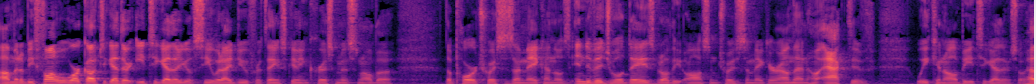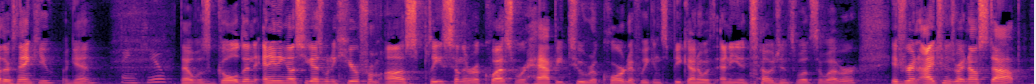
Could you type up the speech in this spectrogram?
Um, it'll be fun. We'll work out together, eat together. You'll see what I do for Thanksgiving, Christmas, and all the the poor choices I make on those individual days, but all the awesome choices I make around that, and how active we can all be together. So, Heather, thank you again. Thank you. That was golden. Anything else you guys want to hear from us, please send the request. We're happy to record if we can speak on it with any intelligence whatsoever. If you're in iTunes right now, stop.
